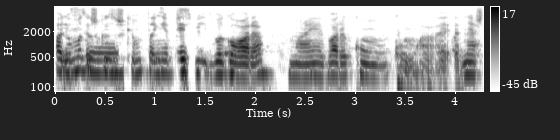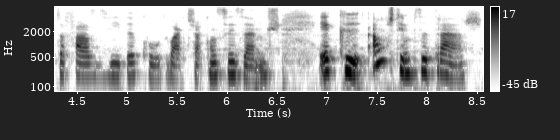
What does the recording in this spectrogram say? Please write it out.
Olha, uma das coisas que eu me tenho percebido agora, não é? Agora com, com a, nesta fase de vida, com o Duarte já com seis anos, é que há uns tempos atrás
